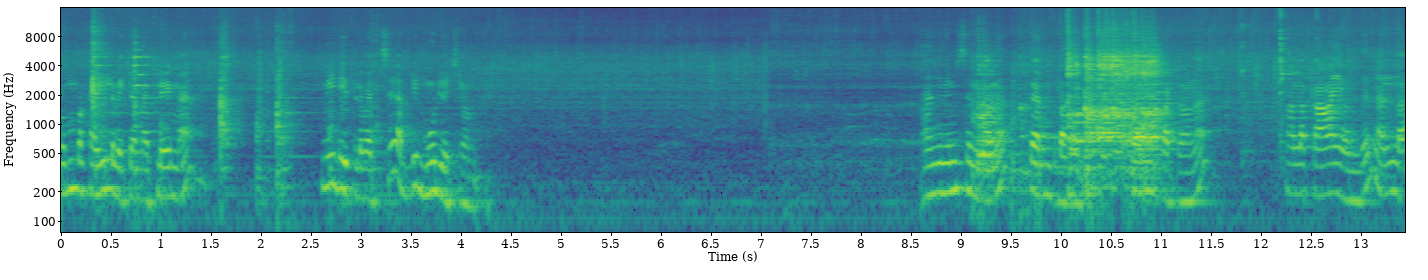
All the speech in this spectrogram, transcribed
ரொம்ப ஹையில் வைக்காம ஃப்ளேமை மீடியத்தில் வச்சு அப்படியே மூடி வச்சிடணும். அஞ்சு நிமிஷம் இருந்தாலும் திறந்து பார்க்கணும். திறந்து பார்த்தோன்னா நல்லா காயை வந்து நல்லா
